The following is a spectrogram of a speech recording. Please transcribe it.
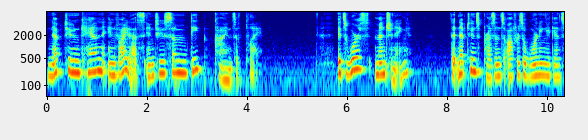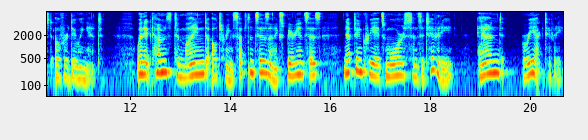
Neptune can invite us into some deep kinds of play. It's worth mentioning that Neptune's presence offers a warning against overdoing it. When it comes to mind altering substances and experiences, Neptune creates more sensitivity and reactivity.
